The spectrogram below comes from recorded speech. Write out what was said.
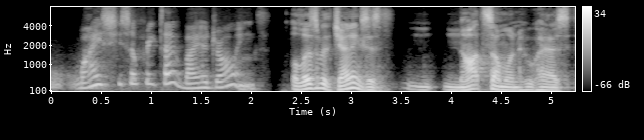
Why is she so freaked out by her drawings? Elizabeth Jennings is not someone who has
